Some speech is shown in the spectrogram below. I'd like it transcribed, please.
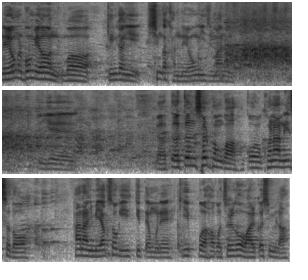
내용을 보면 뭐 굉장히 심각한 내용이지만은 이게 어, 어떤 고- 고난이 있어도 하나님의 약속이 있기 때문에 기뻐하고 즐거워할 것입니다.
